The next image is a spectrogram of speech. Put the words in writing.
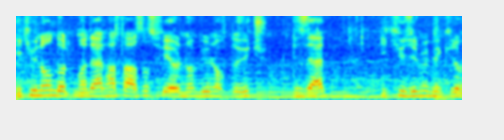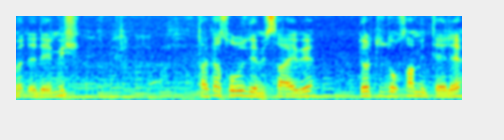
2014 model hatasız Fiorino 1.3 dizel 220 bin kilometredeymiş takas olur demiş sahibi 490 bin TL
